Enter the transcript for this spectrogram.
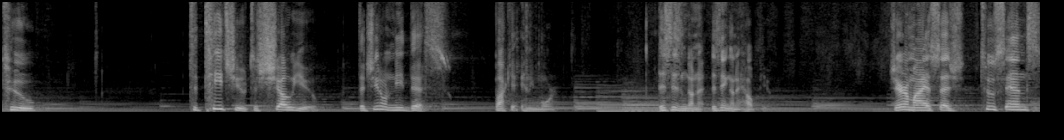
to, to teach you, to show you that you don't need this bucket anymore. This isn't gonna, this ain't gonna help you. Jeremiah says two sins.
